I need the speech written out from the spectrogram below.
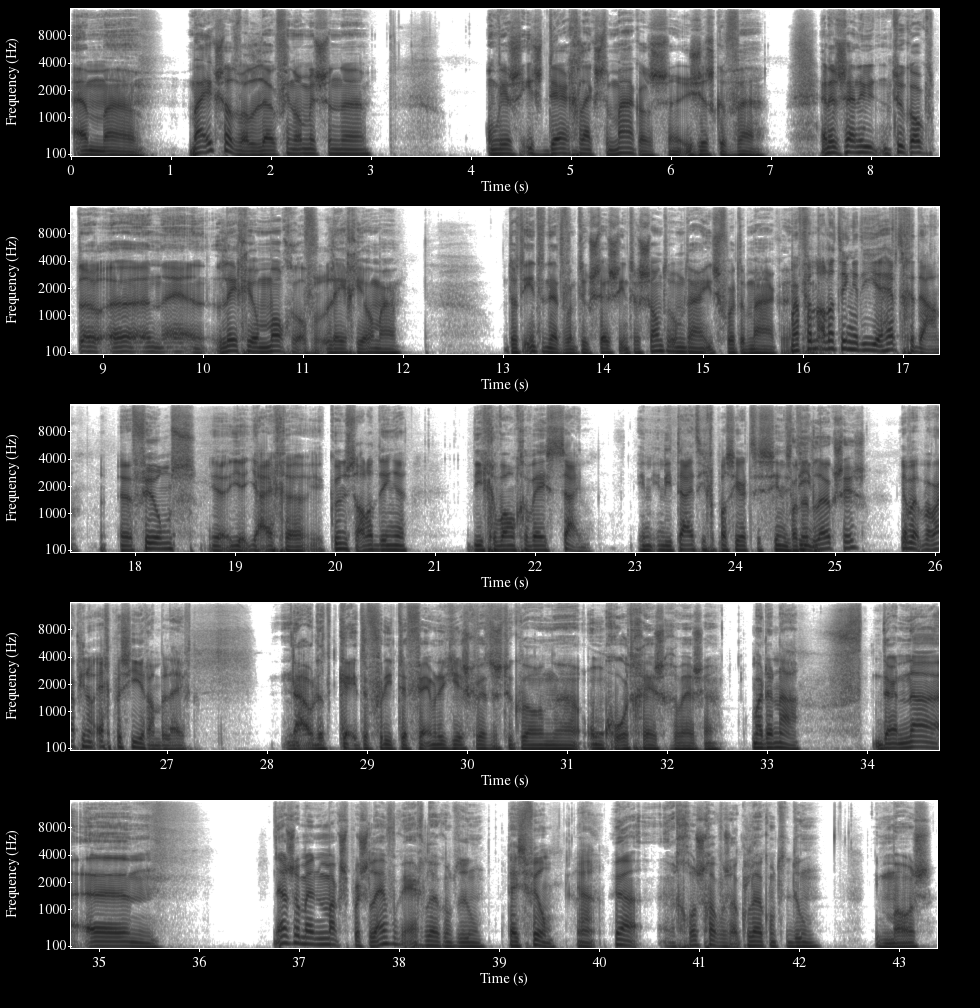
Ehm, eh, maar ik zou het wel leuk vinden om eens een. eh, om weer eens iets dergelijks te maken als uh, Jusque En er zijn nu natuurlijk ook eh, een, legio mogelijk, of legio, maar dat internet wordt natuurlijk steeds interessanter om daar iets voor te maken. Maar van alle dingen die je hebt gedaan, eh, films, je, je, je eigen je kunst, alle dingen die gewoon geweest zijn. In, in die tijd die gepasseerd is sindsdien. Wat het leukste is? Ja, waar, waar heb je nou echt plezier aan beleefd? Nou, dat keten voor die tv met dat Jiskewet is natuurlijk wel een eh, ongehoord geestig geweest. Ja. Maar daarna? Daarna, ehm nou, zo met Max Porcelein vond ik erg leuk om te doen. Deze film, ja. Ja, Goschak was ook leuk om te doen. Die Moos.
